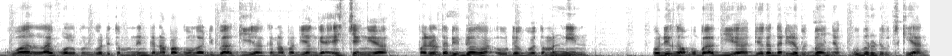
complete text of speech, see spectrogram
gue live walaupun gue ditemenin kenapa gue nggak dibagi ya? Kenapa dia nggak exchange ya? Padahal tadi udah udah gue temenin. Oh dia nggak mau bagi ya? Dia kan tadi dapat banyak gue baru dapat sekian.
